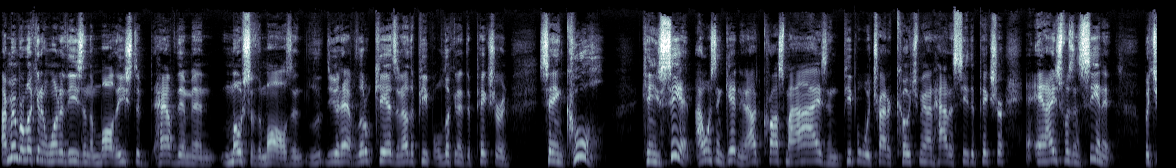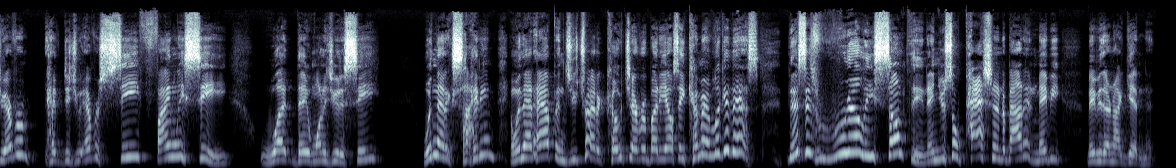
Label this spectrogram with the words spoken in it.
I remember looking at one of these in the mall. They used to have them in most of the malls, and you'd have little kids and other people looking at the picture and saying, Cool. Can you see it? I wasn't getting it. I would cross my eyes and people would try to coach me on how to see the picture and I just wasn't seeing it. But you ever have, did you ever see finally see what they wanted you to see? Wouldn't that exciting? And when that happens, you try to coach everybody else. Hey, come here look at this. This is really something. And you're so passionate about it, and maybe, maybe they're not getting it.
